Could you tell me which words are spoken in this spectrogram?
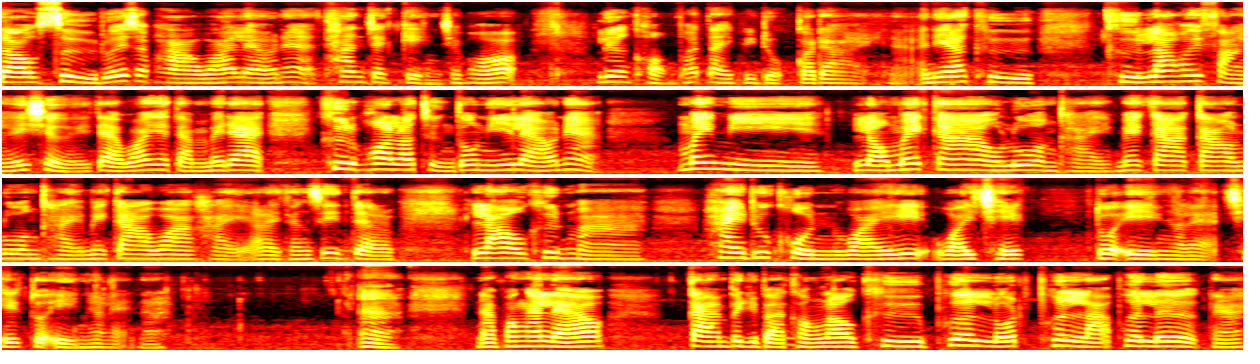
เราสื่อด้วยสภาวะแล้วเนี่ยท่านจะเก่งเฉพาะเรื่องของพระไตรปิฎกก็ได้นะอันนี้คือคือเล่าให้ฟังเฉยๆแต่ว่าจะจำไม่ได้ คือพอเราถึงตรงนี้แล้วเนี่ยไม่มีเราไม่ก้าวล่วงใคร ไม่กล้าก้าวล่วงใคร ไม่กล้าว่าใครอะไรทั้งสิ้นแต่เล่าขึ้นมาให้ทุกคนไว้ไว้เช็คตัวเองนั่นแหละ เช็คตัวเองนั่นแหละนะอ่านะเพราะงั้นแล้ว การปฏิบัติของเราคือเพื่อลดเพื่อละเพื่อเลิกนะ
